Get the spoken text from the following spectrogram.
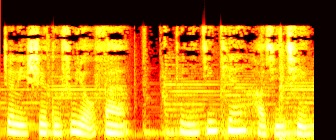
这里是读书有范，祝您今天好心情。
